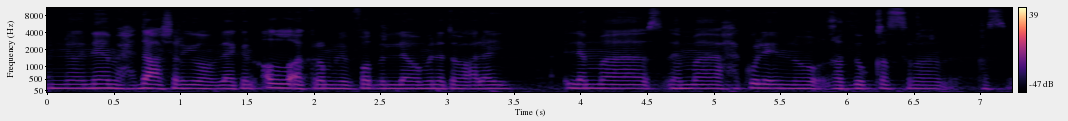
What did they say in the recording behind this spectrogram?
إنه نام 11 يوم لكن الله اكرمني بفضل الله ومنته علي. لما لما حكوا لي إنه غذوك قسرا قسر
